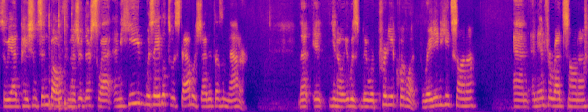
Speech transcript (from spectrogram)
So we had patients in both, measured their sweat, and he was able to establish that it doesn't matter. That it, you know, it was, they were pretty equivalent. Radiant heat sauna and an infrared sauna,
